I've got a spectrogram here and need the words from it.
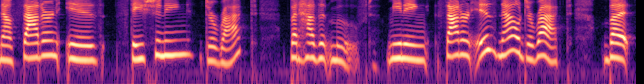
Now, Saturn is stationing direct, but hasn't moved, meaning Saturn is now direct, but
